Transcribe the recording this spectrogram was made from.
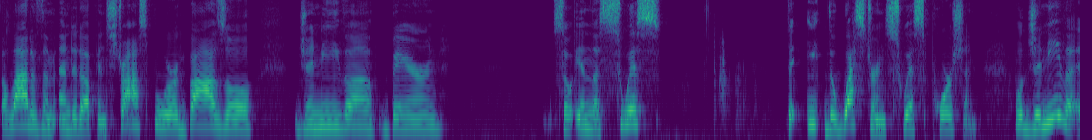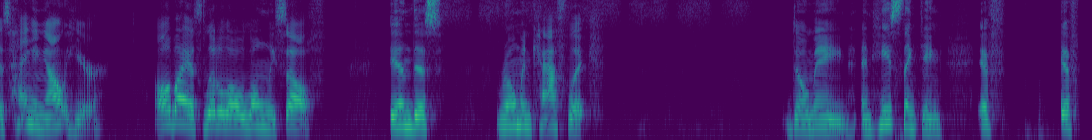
a lot of them ended up in Strasbourg, Basel, Geneva, Bern. So in the Swiss, the, the western Swiss portion. Well, Geneva is hanging out here all by its little old lonely self in this Roman Catholic domain. And he's thinking if if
